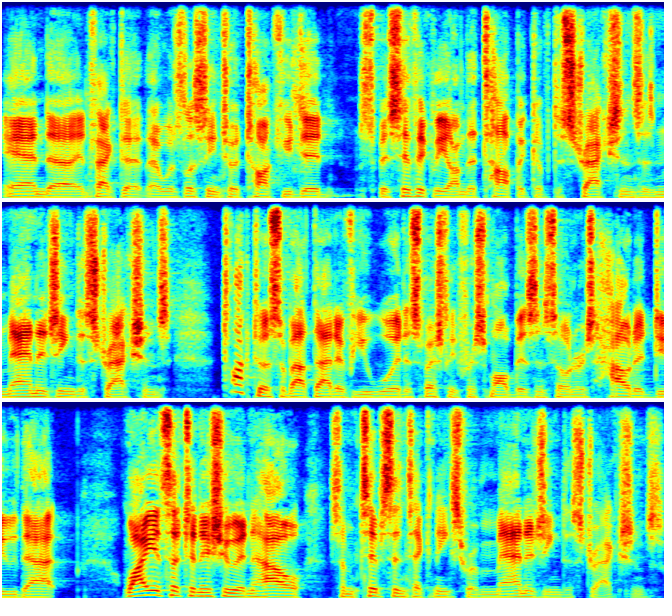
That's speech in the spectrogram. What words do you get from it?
And uh, in fact, uh, I was listening to a talk you did specifically on the topic of distractions and managing distractions. Talk to us about that, if you would, especially for small business owners, how to do that, why it's such an issue, and how some tips and techniques for managing distractions.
